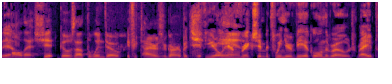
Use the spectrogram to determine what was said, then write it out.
Yeah. All that shit goes out the window if your tires are garbage. If you don't have friction between your vehicle and the road, right?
